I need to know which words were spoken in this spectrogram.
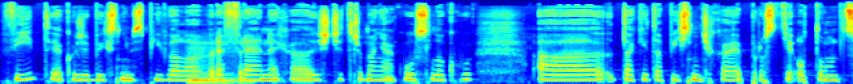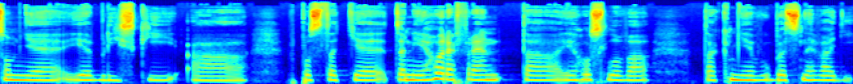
feat, jakože bych s ním zpívala hmm. v refrénech a ještě třeba nějakou sloku. A taky ta písnička je prostě o tom, co mě je blízký a v podstatě ten jeho refrén, ta jeho slova, tak mě vůbec nevadí.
